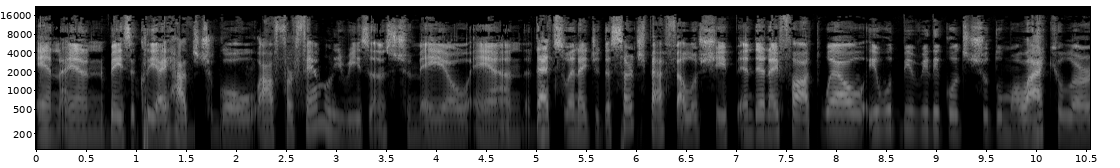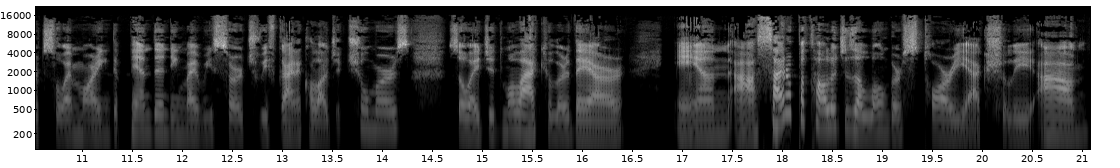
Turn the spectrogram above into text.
and and basically I had to go uh, for family reasons to Mayo, and that's when I did the Surg Path Fellowship. And then I thought, well, it would be really good to do molecular, so I'm more independent in my research with gynecologic tumors. So I did molecular there, and uh, cytopathology is a longer story actually. Um,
